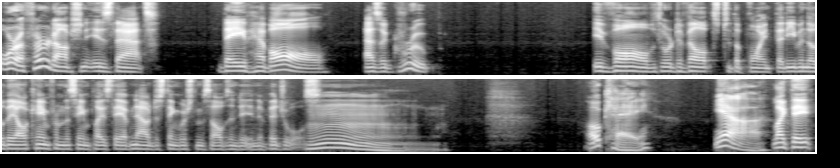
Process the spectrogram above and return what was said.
Or a third option is that they have all, as a group, evolved or developed to the point that even though they all came from the same place, they have now distinguished themselves into individuals. Hmm. Okay. Yeah. Like they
